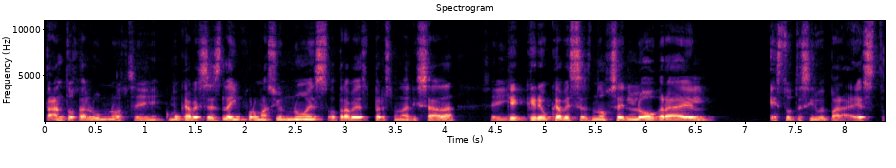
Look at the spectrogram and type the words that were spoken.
tantos alumnos, Sí, como que a veces la información no es otra vez personalizada, sí. que creo que a veces no se logra el, esto te sirve para esto,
